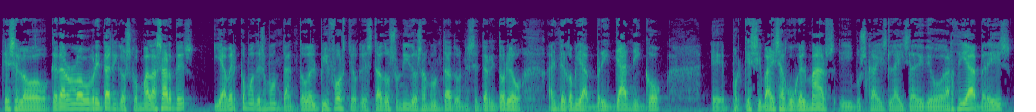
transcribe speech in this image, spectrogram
que se lo quedaron los británicos con malas artes, y a ver cómo desmontan todo el pifostio que Estados Unidos ha montado en ese territorio, entre comillas, británico, eh, porque si vais a Google Maps y buscáis la isla de Diego García, veréis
